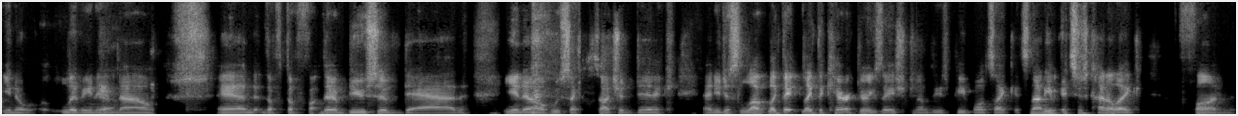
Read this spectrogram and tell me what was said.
you know, living yeah. in now, and the, the the abusive dad, you know, who's like such a dick, and you just love like they like the characterization of these people. It's like it's not even. It's just kind of like fun.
